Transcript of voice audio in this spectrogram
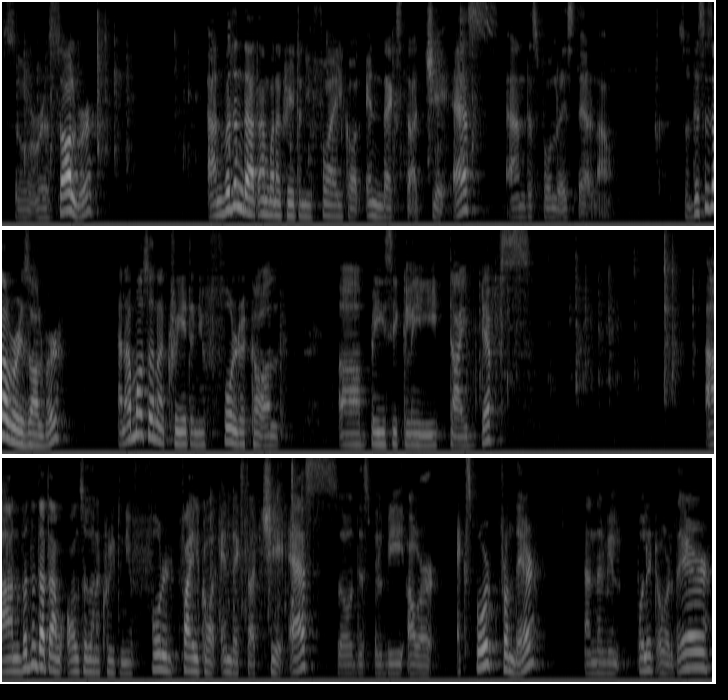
So resolver. And within that I'm gonna create a new file called index.js and this folder is there now. So this is our resolver and I'm also gonna create a new folder called uh, basically type defs. And within that I'm also gonna create a new file called index.js so this will be our export from there. And then we'll pull it over there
